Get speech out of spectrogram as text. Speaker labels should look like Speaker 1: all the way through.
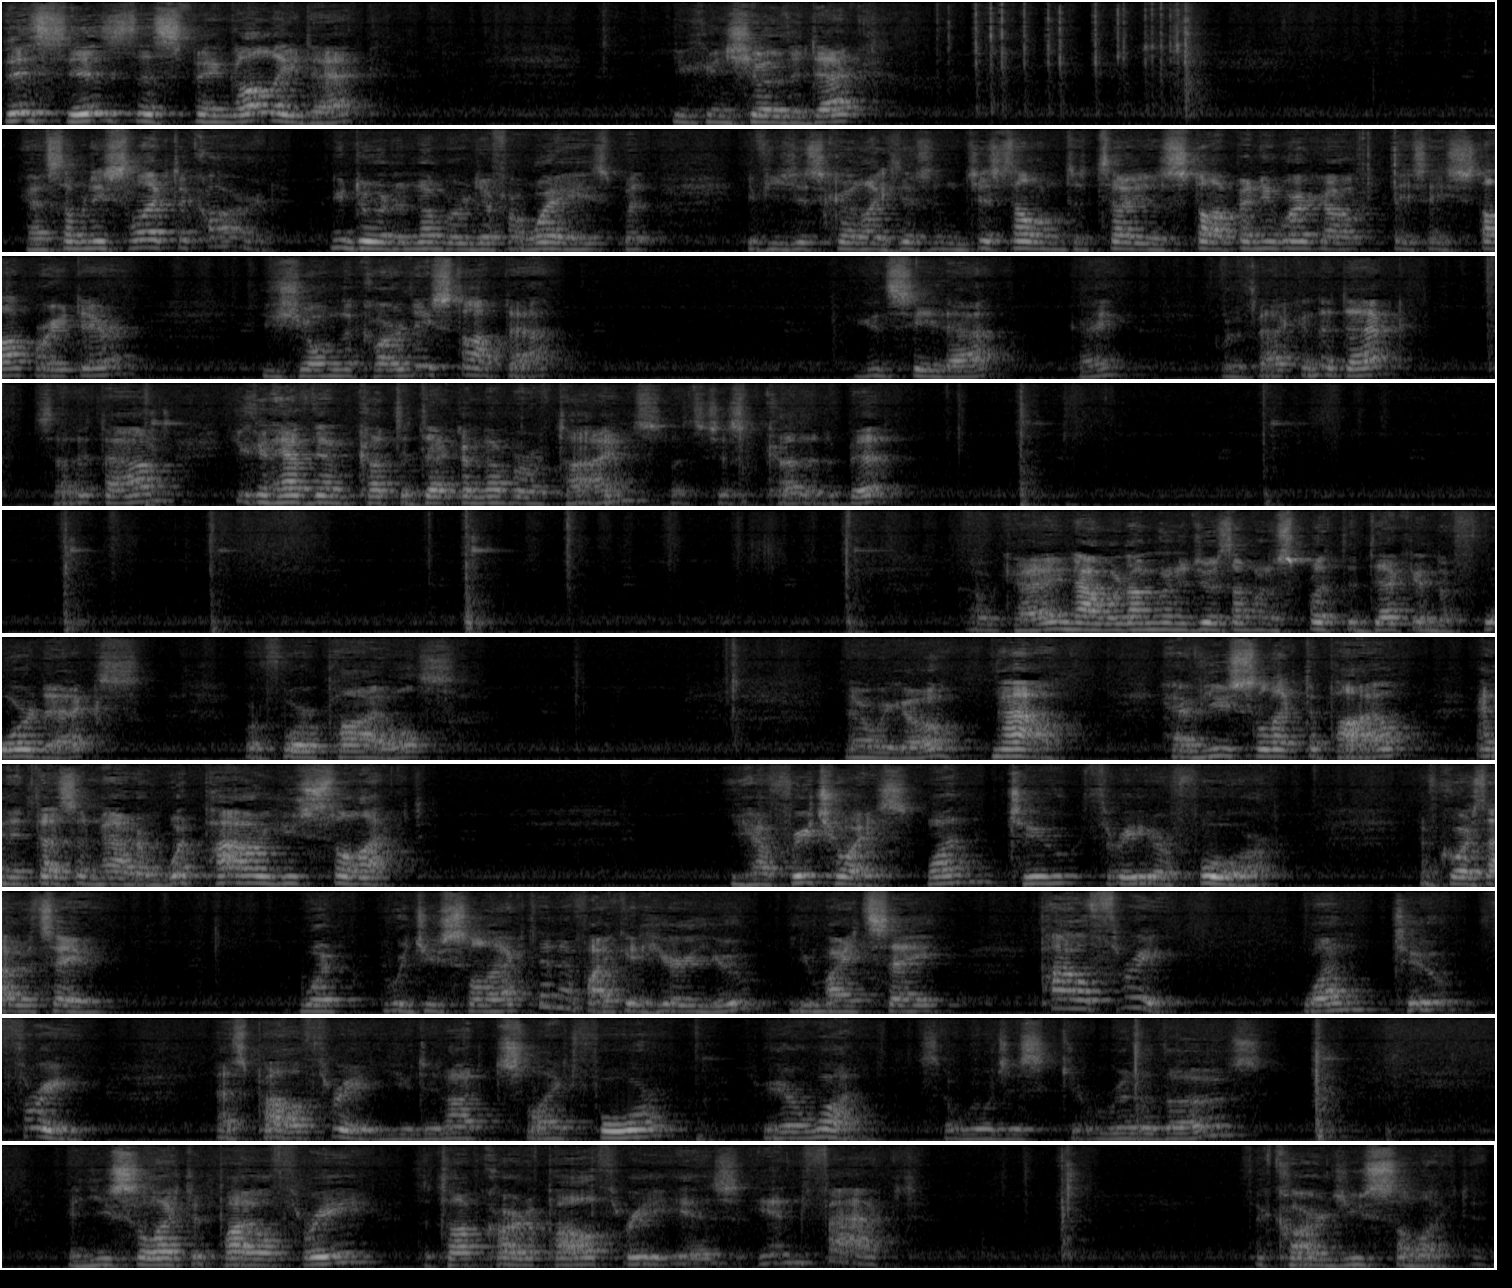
Speaker 1: This is the Svengali deck. You can show the deck. Have somebody select a card. You can do it a number of different ways, but if you just go like this and just tell them to tell you to stop anywhere, go. They say stop right there. You show them the card they stopped at. You can see that. Okay. Put it back in the deck. Set it down. You can have them cut the deck a number of times. Let's just cut it a bit. Okay, now what I'm going to do is I'm going to split the deck into four decks, or four piles. There we go. Now, have you select a pile, and it doesn't matter what pile you select. You have free choice, one, two, three, or four. Of course, I would say, what would you select? And if I could hear you, you might say, pile three. One, two, three. That's pile three. You did not select four, three, or one. So we'll just get rid of those. And you selected pile three. The top card of pile three is, in fact, the card you selected.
